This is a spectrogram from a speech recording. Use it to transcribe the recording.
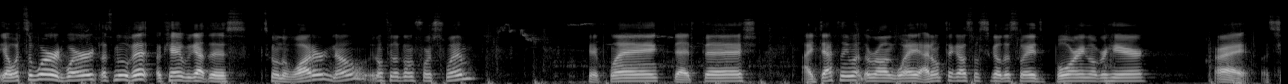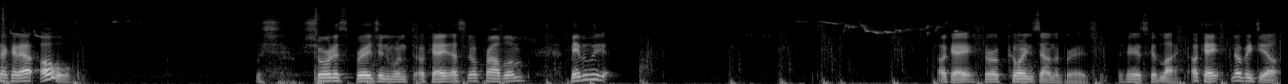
Yo, what's the word? Word. Let's move it. Okay, we got this. Let's go in the water. No? You don't feel like going for a swim? Okay, plank, dead fish. I definitely went the wrong way. I don't think I was supposed to go this way. It's boring over here. All right, let's check it out. Oh. The shortest bridge in one... Okay, that's no problem. Maybe we... Okay, throw coins down the bridge. I think it's good luck. Okay, no big deal.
